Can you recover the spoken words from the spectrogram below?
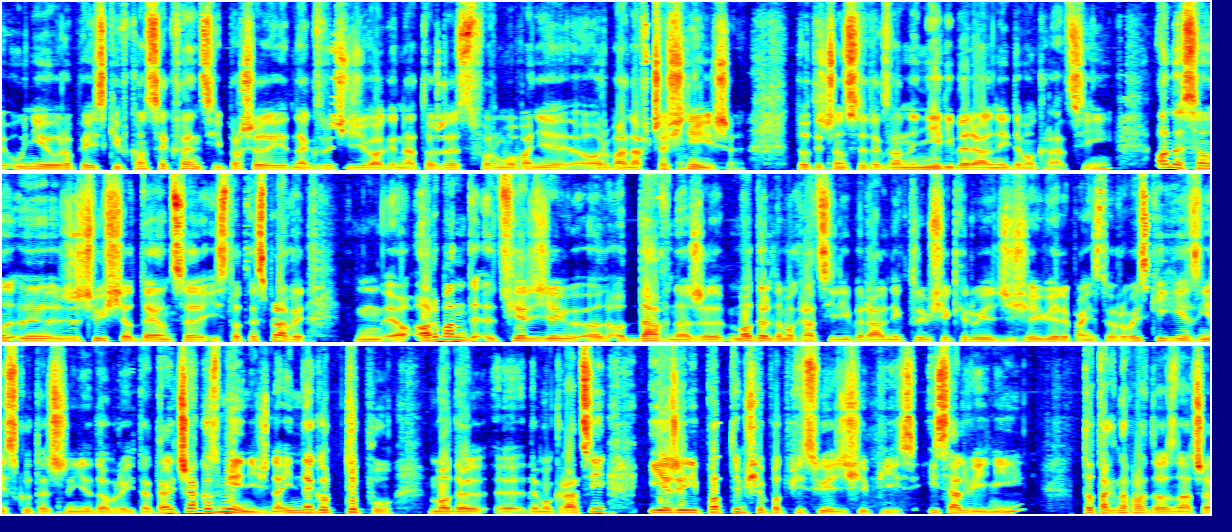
y, Unii Europejskiej w konsekwencji. Proszę jednak zwrócić uwagę na to, że sformułowanie Orbana wcześniejsze, dotyczące tak zwanej nieliberalnej demokracji, one są y, rzeczywiście oddające istotę sprawy. Mm, Orban twierdził od, dawna, że model demokracji liberalnej, którym się kieruje dzisiaj wiele państw europejskich, jest nieskuteczny, niedobry i tak dalej. Trzeba go zmienić na innego typu model demokracji i jeżeli pod tym się podpisuje dzisiaj PiS i Salvini, to tak naprawdę oznacza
